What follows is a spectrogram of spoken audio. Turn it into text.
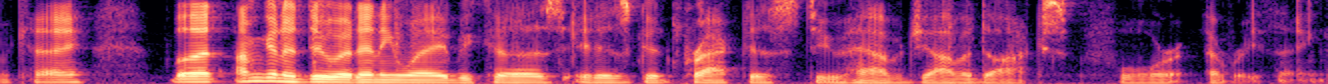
Okay, but I'm going to do it anyway because it is good practice to have Java docs for everything.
